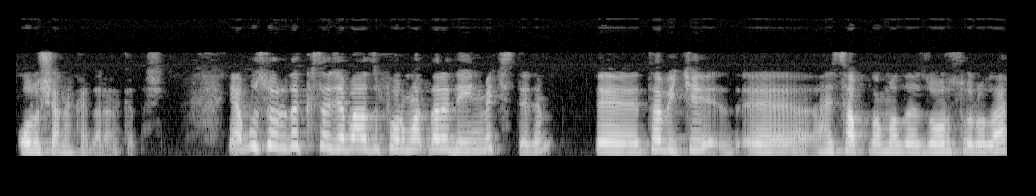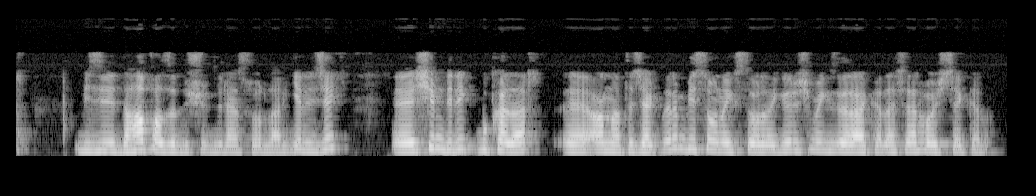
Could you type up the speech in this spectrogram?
oluşana kadar arkadaşlar. Ya bu soruda kısaca bazı formatlara değinmek istedim. E, tabii ki e, hesaplamalı zor sorular bizi daha fazla düşündüren sorular gelecek. E, şimdilik bu kadar e, anlatacaklarım. Bir sonraki soruda görüşmek üzere arkadaşlar. Hoşçakalın.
